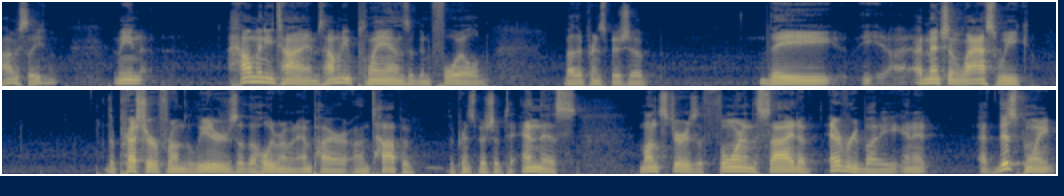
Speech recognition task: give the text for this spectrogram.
Obviously, I mean, how many times, how many plans have been foiled by the Prince Bishop? They, I mentioned last week, the pressure from the leaders of the Holy Roman Empire on top of the Prince Bishop to end this. Munster is a thorn in the side of everybody, and it at this point,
